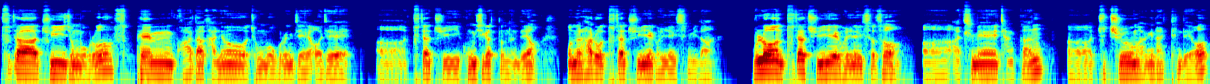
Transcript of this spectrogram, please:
투자 주의 종목으로 스팸 과다 관여 종목으로 이제 어제 어, 투자 주의 공시가 떴는데요. 오늘 하루 투자 주의에 걸려 있습니다. 물론 투자 주의에 걸려 있어서 어, 아침에 잠깐 어, 주춤하긴 할 텐데요.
